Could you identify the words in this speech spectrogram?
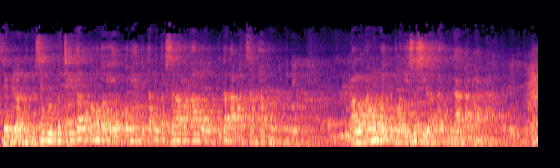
Saya bilang gitu, saya belum bercerita kok kamu tahu? Ya pokoknya itu, tapi terserah sama kamu, kita nggak maksa kamu kata dia. Kalau kamu mau ikut Tuhan Yesus silakan, enggak nggak apa-apa kata dia gitu kan.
